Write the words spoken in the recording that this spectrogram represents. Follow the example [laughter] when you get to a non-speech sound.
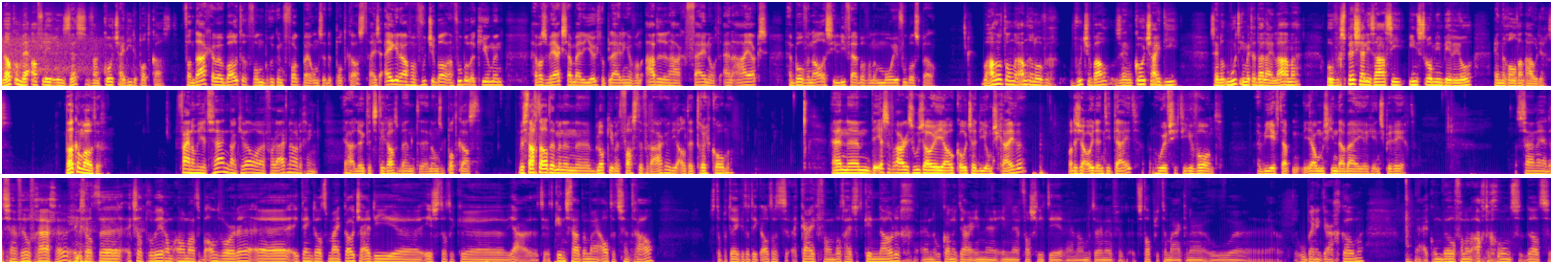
Welkom bij aflevering 6 van Coach ID, de podcast. Vandaag hebben we Wouter von Bruggen-Fok bij ons in de podcast. Hij is eigenaar van Voetjebal en Voetbal Acumen. Hij was werkzaam bij de jeugdopleidingen van AD Den Haag, Feyenoord en Ajax. En bovenal is hij liefhebber van een mooie voetbalspel. We hadden het onder andere over voetbal, zijn Coach ID, zijn ontmoeting met de Dalai Lama, over specialisatie, instroming in BWO en de rol van ouders. Welkom Wouter. Fijn om hier te zijn, dankjewel uh, voor de uitnodiging. Ja, leuk dat je te gast bent eh, in onze podcast. We starten altijd met een uh, blokje met vaste vragen die altijd terugkomen. En um, de eerste vraag is: hoe zou je jouw coach ID omschrijven? Wat is jouw identiteit? Hoe heeft zich die gevormd? En wie heeft dat, jou misschien daarbij uh, geïnspireerd? Dat zijn, dat zijn veel vragen. [laughs] ik, zal het, ik zal het proberen om allemaal te beantwoorden. ik denk dat mijn coach-ID is dat ik... ja, het, het kind staat bij mij altijd centraal. Dus dat betekent dat ik altijd kijk van wat heeft het kind nodig en hoe kan ik daarin uh, in, uh, faciliteren. En dan meteen even het stapje te maken naar hoe, hoe ben ik daar gekomen. Ik kom wel van een achtergrond dat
